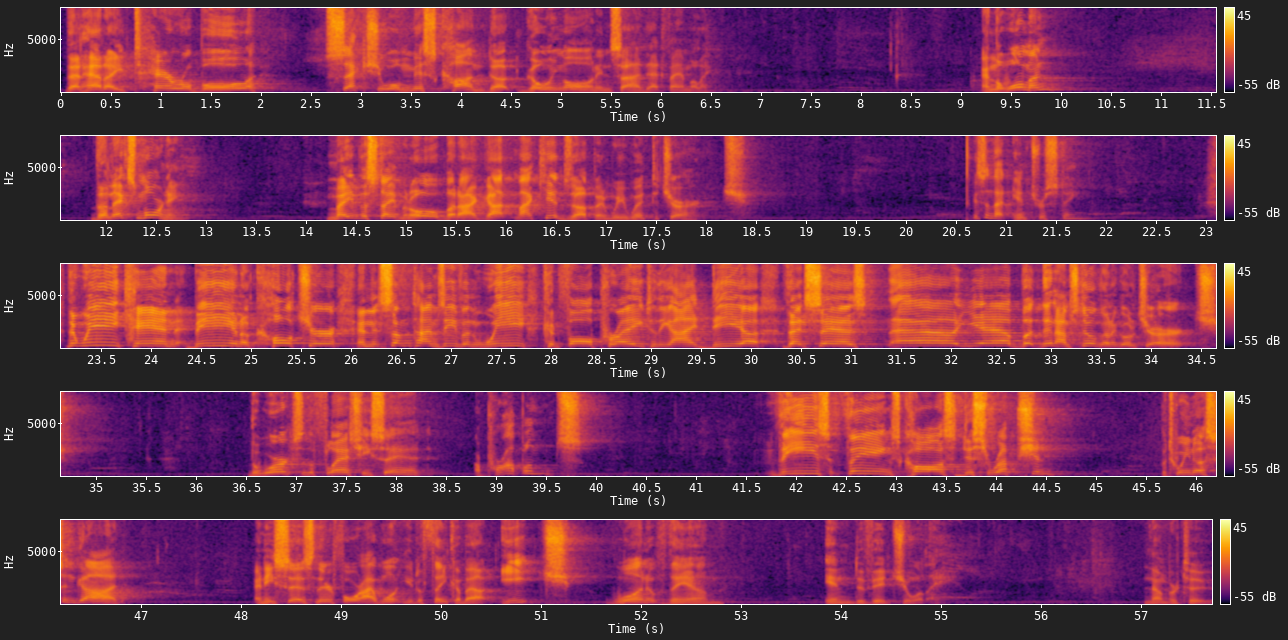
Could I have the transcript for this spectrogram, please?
that had a terrible sexual misconduct going on inside that family. And the woman, the next morning, made the statement, Oh, but I got my kids up and we went to church. Isn't that interesting? That we can be in a culture, and that sometimes even we could fall prey to the idea that says, oh, yeah, but then I'm still going to go to church. The works of the flesh, he said, are problems. These things cause disruption between us and God. And he says, therefore, I want you to think about each one of them individually. Number two,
